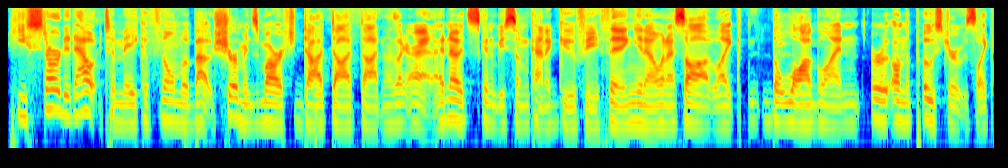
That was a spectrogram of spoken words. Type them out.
he started out to make a film about Sherman's March. Dot dot dot, and I was like, all right, I know it's going to be some kind of goofy thing, you know. When I saw like the log line or on the poster, it was like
